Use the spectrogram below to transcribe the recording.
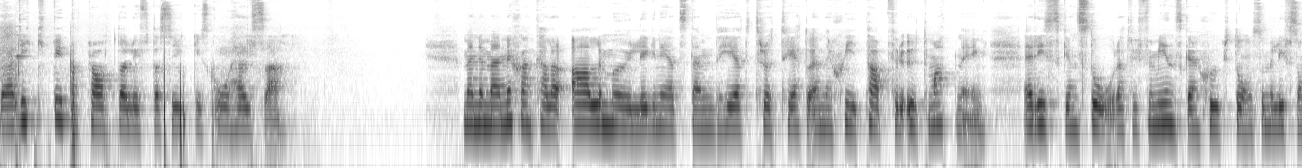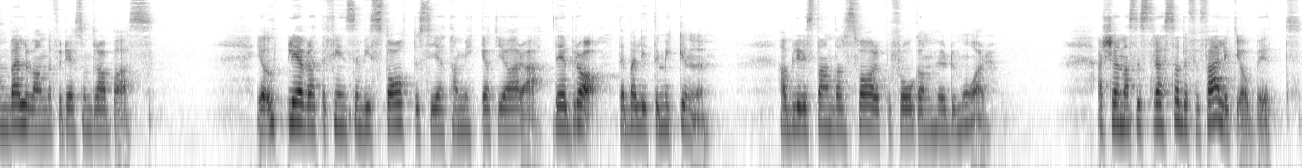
Det är viktigt att prata och lyfta psykisk ohälsa. Men när människan kallar all möjlig nedstämdhet, trötthet och energitapp för utmattning är risken stor att vi förminskar en sjukdom som är livsomvälvande för det som drabbas. Jag upplever att det finns en viss status i att ha mycket att göra. Det är bra, det är bara lite mycket nu. Har blivit standardsvaret på frågan om hur du mår. Att känna sig stressad är förfärligt jobbigt,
